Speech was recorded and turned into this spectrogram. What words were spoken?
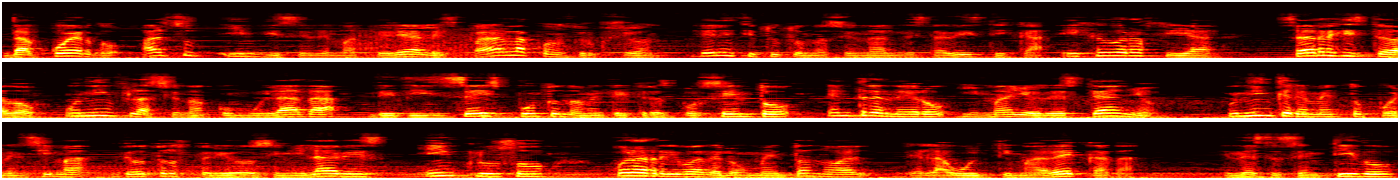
De acuerdo al subíndice de materiales para la construcción del Instituto Nacional de Estadística y Geografía, se ha registrado una inflación acumulada de 16.93% entre enero y mayo de este año, un incremento por encima de otros periodos similares e incluso por arriba del aumento anual de la última década. En este sentido,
